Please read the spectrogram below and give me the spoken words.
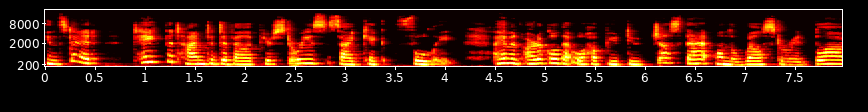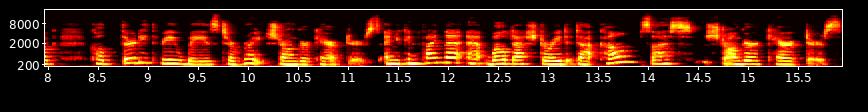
Instead, take the time to develop your story's sidekick fully. I have an article that will help you do just that on the Well Storied blog called 33 Ways to Write Stronger Characters, and you can find that at well-storied.com slash stronger characters.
